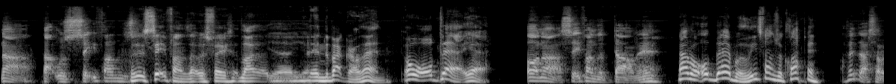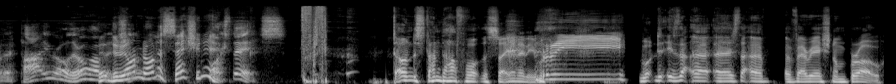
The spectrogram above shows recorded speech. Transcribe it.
Nah, that was City fans. Was it City fans that was facing like Yeah, yeah. in the background then? Oh, up there, yeah. Oh no, City fans are down here. No, but up there, but Leeds fans were clapping. I think that's having a party, bro. They're all They're, they're on, they're on a session here. Watch this. Don't understand half of what they're saying anymore. What, is that? A, uh, is that a, a variation on bro?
